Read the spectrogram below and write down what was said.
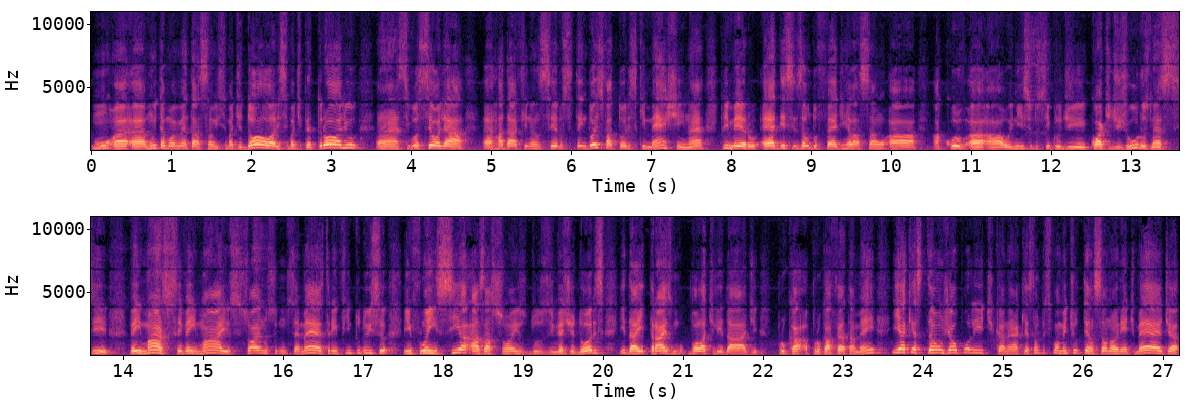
mu- ah, ah, muita movimentação em cima de dólar, em cima de petróleo. Ah, se você olhar radar financeiro, você tem dois fatores que mexem, né? Primeiro, é a decisão do Fed em relação a, a curva- a- ao início do ciclo de corte de juros, né? Se vem em março, se vem em maio, se só é no segundo semestre, enfim, tudo isso influencia as ações dos investidores e daí traz volatilidade para o café também. E a questão geopolítica, né? A questão principalmente a tensão no Oriente Médio,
